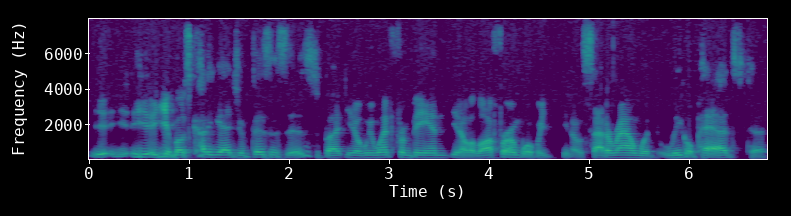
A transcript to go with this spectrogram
your most cutting edge of businesses. But you know, we went from being you know a law firm where we you know sat around with legal pads to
